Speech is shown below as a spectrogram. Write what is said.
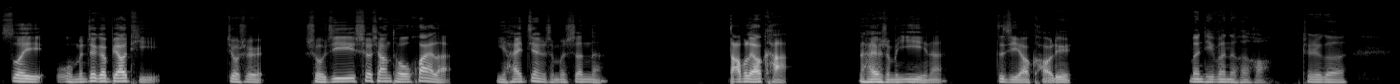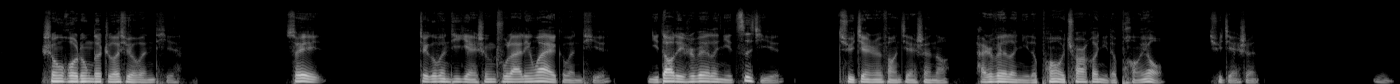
所以我们这个标题就是手机摄像头坏了，你还健什么身呢？打不了卡，那还有什么意义呢？自己要考虑。问题问得很好，这是个生活中的哲学问题。所以这个问题衍生出来另外一个问题：你到底是为了你自己去健身房健身呢，还是为了你的朋友圈和你的朋友去健身？嗯，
